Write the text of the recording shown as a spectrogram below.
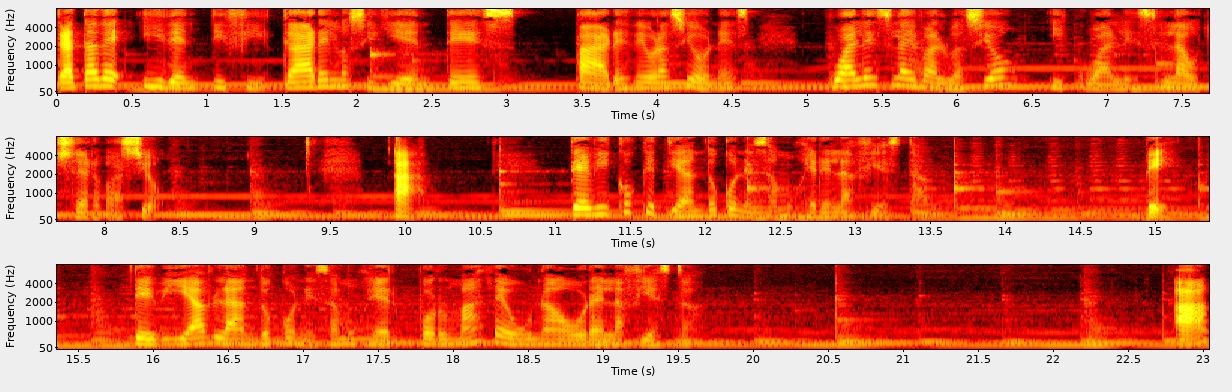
Trata de identificar en los siguientes pares de oraciones cuál es la evaluación y cuál es la observación. A. Te vi coqueteando con esa mujer en la fiesta. B. Te vi hablando con esa mujer por más de una hora en la fiesta. A,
